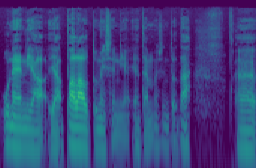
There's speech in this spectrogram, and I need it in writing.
unen ja, ja palautumisen ja, ja tämmöisen, tota, ää,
